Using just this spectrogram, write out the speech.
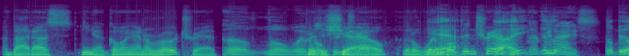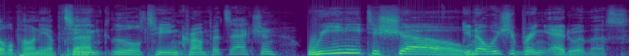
about us, you know, going on a road trip A little for Wimbledon the show, a little Wimbledon Yeah. trip. No, he- That'd be he'll, nice. he'll be able to pony up for Tea that. little tea and crumpets action. we need to show You know, we should bring Ed with us.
